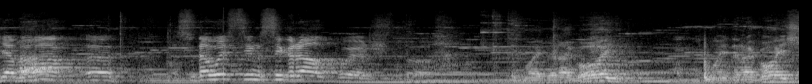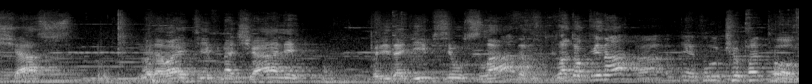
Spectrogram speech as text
Я бы А? вам э, с удовольствием сыграл кое-что. Мой дорогой, мой дорогой, сейчас. Но давайте вначале предадимся усладам. Глоток вина? А, нет, лучше потом.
